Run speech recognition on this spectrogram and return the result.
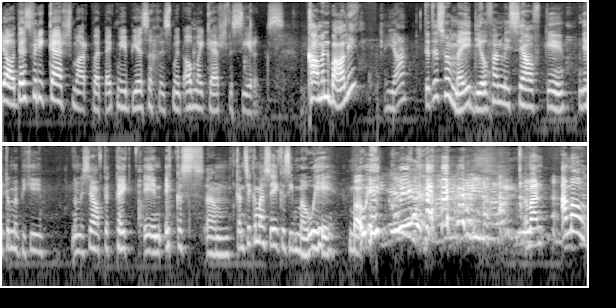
Ja, dis vir die Kersmark wat ek mee besig is met al my Kersversierings. Carmen Bali? Ja, dit is vir my deel van myself ke net om 'n bietjie na myself te kyk en ek is ehm um, kan seker maar sê ek is die moue. Moue queen. Want almal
